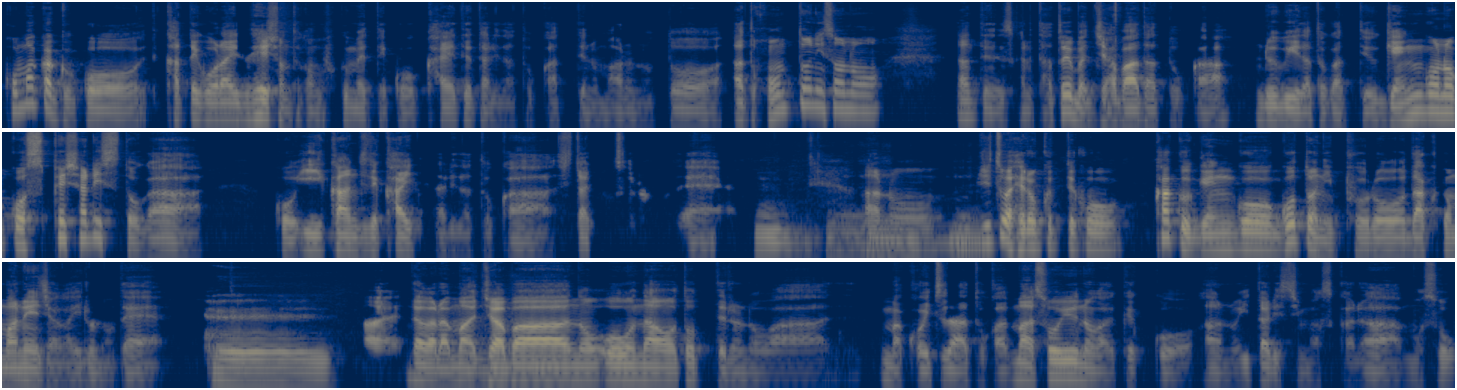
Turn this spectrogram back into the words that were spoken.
細かくこう、カテゴライゼーションとかも含めてこう変えてたりだとかっていうのもあるのと、あと本当にその、なんていうんですかね、例えば Java だとか Ruby だとかっていう言語のこうスペシャリストが、こう、いい感じで書いてたりだとかしたりもするので、うん。あの、実はヘロクってこう、各言語ごとにプロダクトマネージャーがいるので、へえ。はい、だからまあ Java のオーナーを取ってるのは、まあこいつだとか、まあそういうのが結構あのいたりしますから、もうそ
